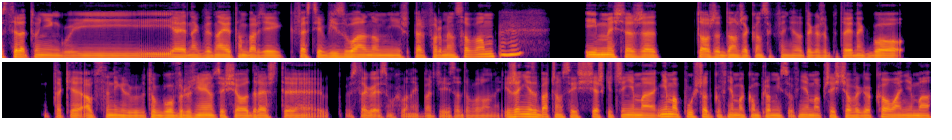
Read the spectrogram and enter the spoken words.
style tuningu i ja jednak wyznaję tą bardziej kwestię wizualną niż performance'ową Mhm. i myślę, że to, że dążę konsekwentnie do tego, żeby to jednak było takie outstanding, żeby to było wyróżniające się od reszty, z tego jestem chyba najbardziej zadowolony. I że nie zbaczam sobie ścieżki, czy nie ma, nie ma półśrodków, nie ma kompromisów, nie ma przejściowego koła, nie ma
